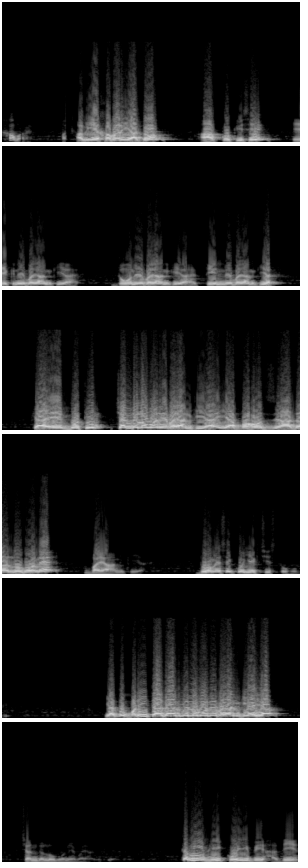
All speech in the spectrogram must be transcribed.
خبر ہے۔ اب یہ خبر یا تو آپ کو کسی ایک نے بیان کیا ہے۔ دو نے بیان کیا ہے، تین نے بیان کیا کیا ایک، دو، تین چند لوگوں نے بیان کیا ہے یا بہت زیادہ لوگوں نے بیان کیا ہے؟ دو میں سے کوئی ایک چیز تو ہوگی۔ یا تو بڑی تعداد میں لوگوں نے بیان کیا یا چند لوگوں نے بیان کیا۔ کبھی بھی کوئی بھی حدیث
